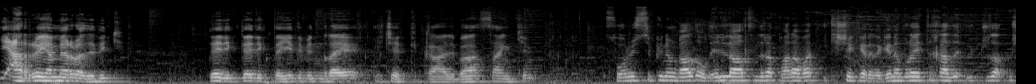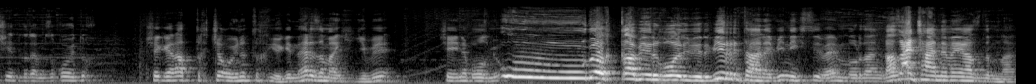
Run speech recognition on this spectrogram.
Yarro ya merro dedik. Dedik dedik de 7000 liraya hiç ettik galiba sanki. Son 3 spinim kaldı. O 56 lira para var. 2 şekere de gene burayı tıkadı. 367 liramızı koyduk. Şeker attıkça oyunu tıkıyor. Gene her zamanki gibi şeyini bozmuyor. Uuu dakika bir gol bir. Bir tane bin x'i ben buradan kazanç haneme yazdım lan.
